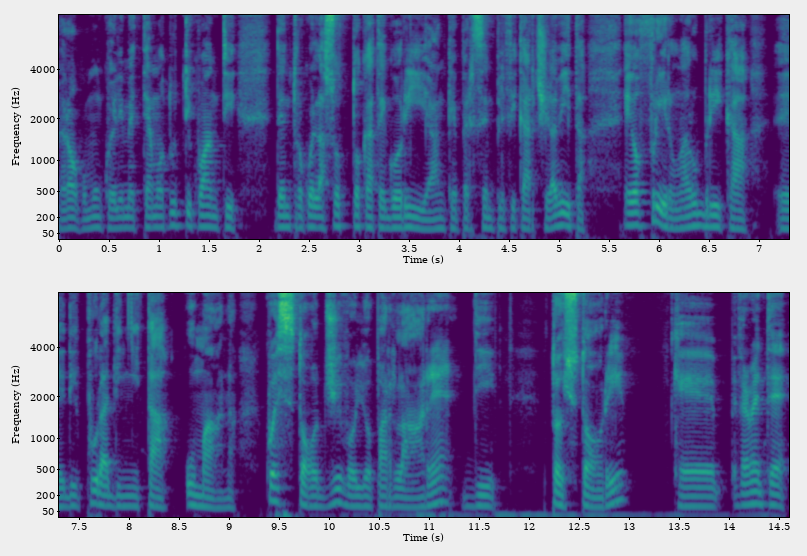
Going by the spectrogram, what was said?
però comunque li mettiamo tutti quanti dentro quella sottocategoria anche per semplificarci la vita e offrire una rubrica eh, di pura dignità umana. Quest'oggi voglio parlare di Toy Story, che è veramente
